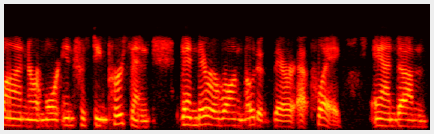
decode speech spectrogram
fun or a more interesting person then there are wrong motives there at play. And um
